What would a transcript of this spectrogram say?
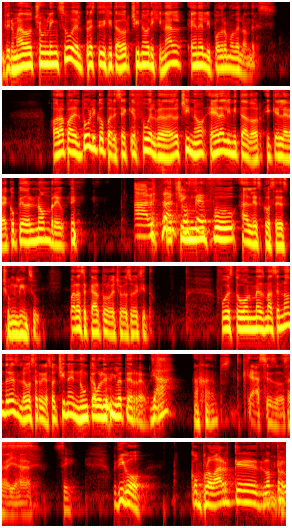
Firmado Chongling Su, el prestidigitador chino original en el hipódromo de Londres. Ahora para el público parecía que Fu, el verdadero chino, era el imitador y que le había copiado el nombre güey, A de cosas. Fu al escocés Chunglin Su para sacar provecho de su éxito. Fu estuvo un mes más en Londres, luego se regresó a China y nunca volvió a Inglaterra. güey. ¿Ya? Ajá, pues, ¿qué haces? O sea, ya. Digo, comprobar que el otro,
